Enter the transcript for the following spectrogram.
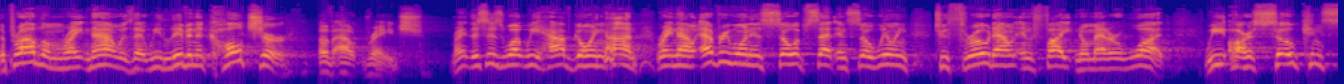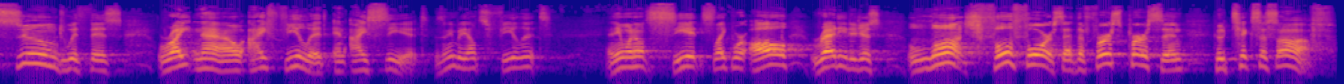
The problem right now is that we live in a culture of outrage, right? This is what we have going on right now. Everyone is so upset and so willing to throw down and fight no matter what. We are so consumed with this right now, I feel it and I see it. Does anybody else feel it? Anyone else see it? It's like we're all ready to just launch full force at the first person who ticks us off.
